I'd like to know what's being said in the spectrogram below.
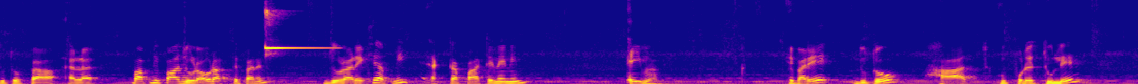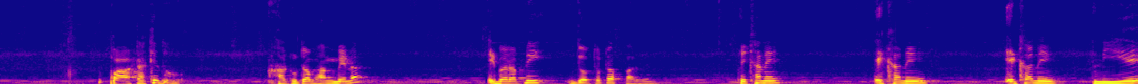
দুটো পা, এলা বা আপনি পা জোড়াও রাখতে পারেন। জোড়া রেখে আপনি একটা পা টেনে নিন। এইভাবে। এবারে দুটো হাত উপরে তুলে পাটাকে ধরুন। হাঁটুটা ভাঙবে না। এবার আপনি যতটা পারবেন এখানে এখানে এখানে নিয়ে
